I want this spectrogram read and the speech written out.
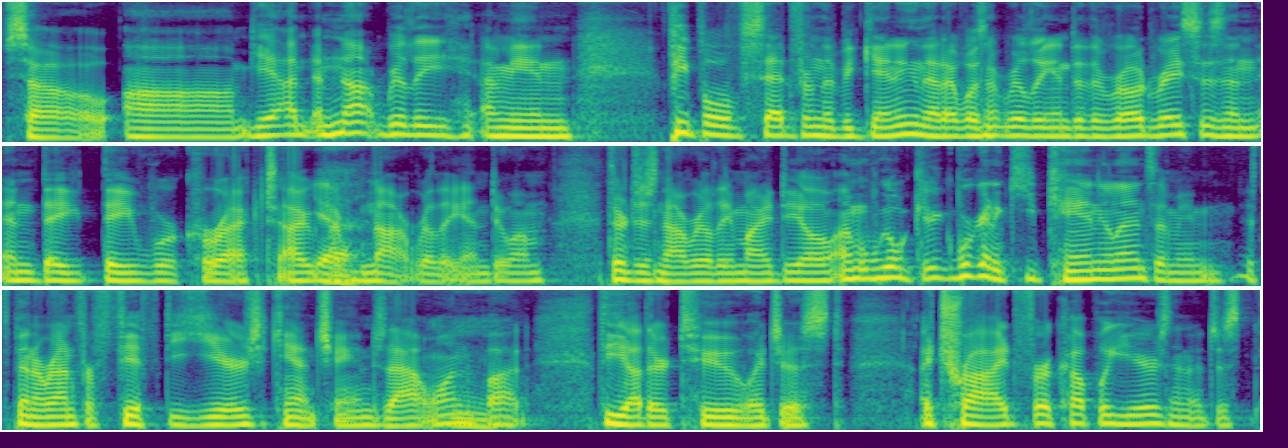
So um, yeah, I'm, I'm not really. I mean, people said from the beginning that I wasn't really into the road races, and, and they they were correct. I, Yeah. I'm not really into them. They're just not really my deal. I mean, we'll, we're going to keep Canyonlands. I mean, it's been around for 50 years. You can't change that one. Mm-hmm. But the other two, I just I tried for a couple years, and I just.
